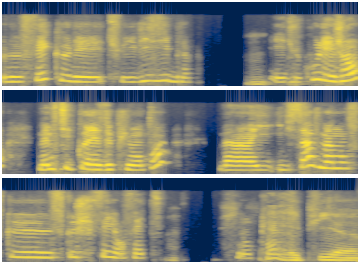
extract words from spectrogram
le fait que les, tu es visible. Mm. Et du coup, les gens, même s'ils te connaissent depuis longtemps, ben, ils, savent maintenant ce que, ce que je fais en fait. Euh, et puis, euh,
